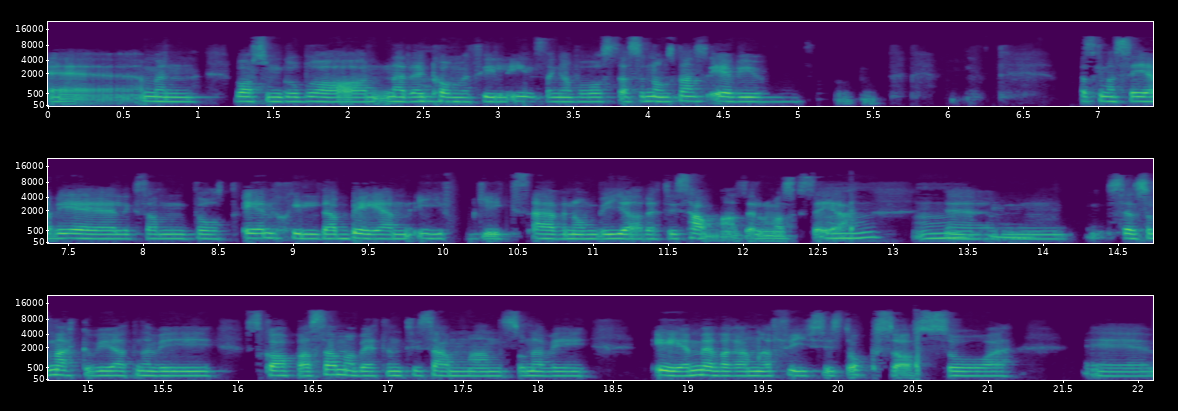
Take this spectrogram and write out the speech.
eh, men, vad som går bra när det mm. kommer till Instagram för oss. Alltså någonstans är vi ju, vad ska man säga, vi är liksom vårt enskilda ben i Gigs även om vi gör det tillsammans eller vad man ska säga. Mm. Mm. Um, sen så märker vi ju att när vi skapar samarbeten tillsammans och när vi är med varandra fysiskt också så eh,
